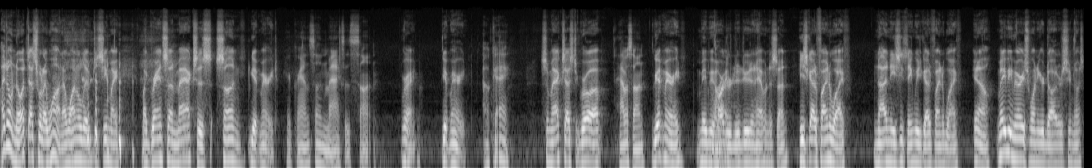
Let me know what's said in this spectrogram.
I don't know it. That's what I want. I want to live to see my my grandson Max's son get married. Your grandson Max's son. Right. Get married. Okay. So Max has to grow up, Have a son. get married. Maybe All harder right. to do than having a son. He's got to find a wife. Not an easy thing, but he's got to find a wife. You know, maybe he marries one of your daughters. Who knows?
